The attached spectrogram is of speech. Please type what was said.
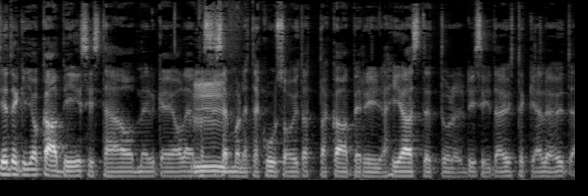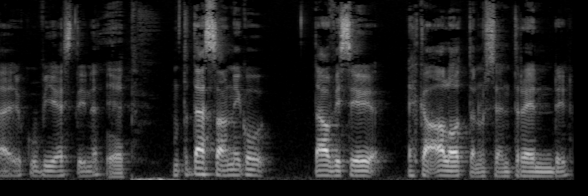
tietenkin joka biisistä on melkein olemassa mm. semmoinen, että kun soitat takaperin ja hiastettu, niin siitä yhtäkkiä löytää joku viestin. Yep. Mutta tässä on niinku, tämä on vissiin ehkä aloittanut sen trendin.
